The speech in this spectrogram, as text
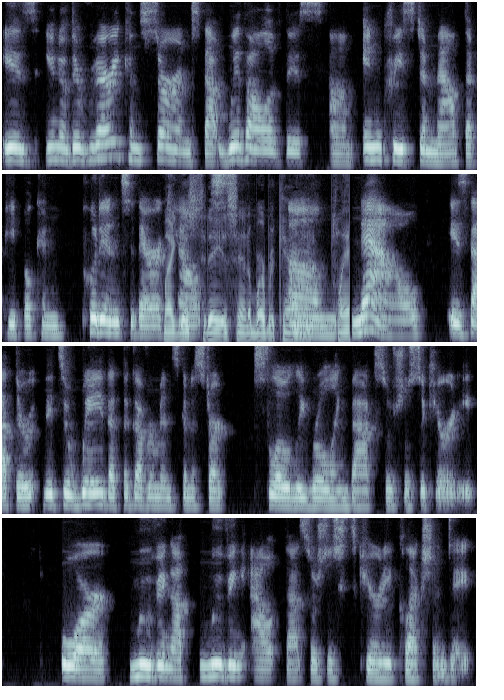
is, you know, they're very concerned that with all of this um, increased amount that people can put into their My accounts. guest today is Santa Barbara County um, Plan. now is that there it's a way that the government's going to start slowly rolling back social security or moving up moving out that social security collection date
